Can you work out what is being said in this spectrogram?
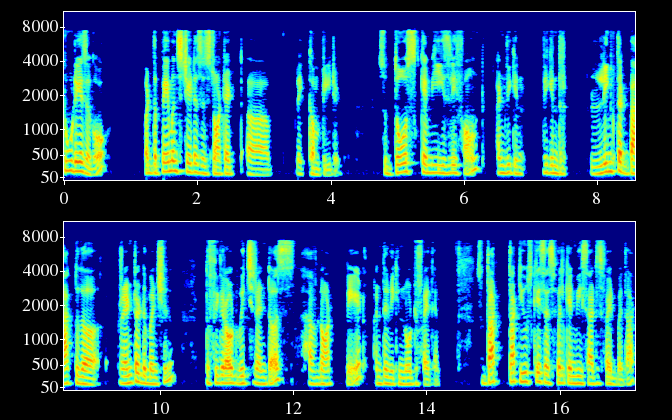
two days ago but the payment status is not yet uh, like completed. So those can be easily found and we can we can link that back to the renter dimension to figure out which renters have not paid and then we can notify them. So that that use case as well can be satisfied by that.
